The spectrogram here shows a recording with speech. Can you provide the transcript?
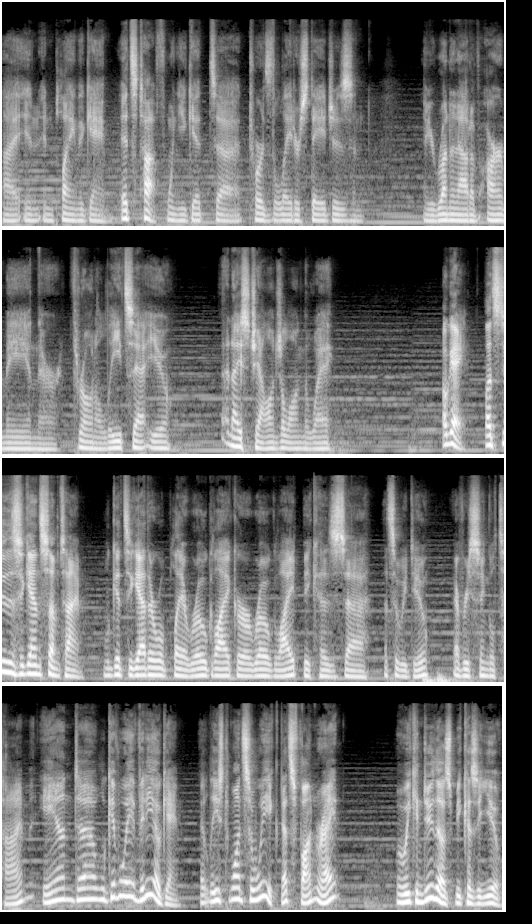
uh, in in playing the game. It's tough when you get uh, towards the later stages and you're running out of army and they're throwing elites at you. A nice challenge along the way. Okay, let's do this again sometime. We'll get together, we'll play a roguelike or a roguelite because uh, that's what we do every single time. And uh, we'll give away a video game at least once a week. That's fun, right? Well, we can do those because of you.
